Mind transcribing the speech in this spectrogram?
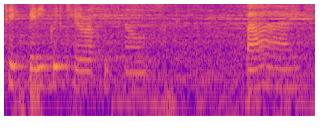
Take very good care of yourselves. Bye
